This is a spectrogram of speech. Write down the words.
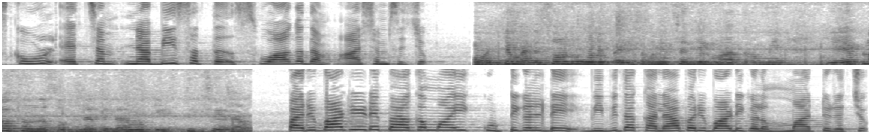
സ്കൂൾ എച്ച് എം നബീസത്ത് സ്വാഗതം ആശംസിച്ചു. ഒറ്റ മനസ്സോടുകൂടി പരിശ്രമിച്ചെങ്കിൽ മാത്രമേ എ പ്ലസ് എന്ന സ്വപ്നത്തിൽ നമുക്ക് എത്തിച്ചേരാം. പരിപാടിയുടെ ഭാഗമായി കുട്ടികളുടെ വിവിധ കലാപരിപാടികളും മാറ്റുരച്ചു.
